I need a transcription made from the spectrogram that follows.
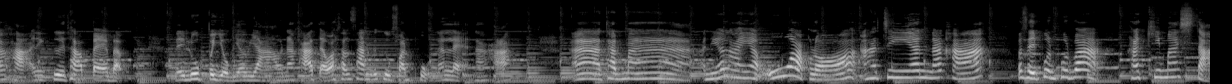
นะคะ อันนี้คือถ้าแปลแบบในรูปประโยคยาวๆนะคะ แต่ว่าสั้นๆก็คือฟันผุนั่นแหละนะคะอ่าถัดมา อันนี้อะไรอะอ้วกเหรอ อาเจียนนะคะ ภาษาญี่ปุ่นพูดว่าฮักิมาสตะ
